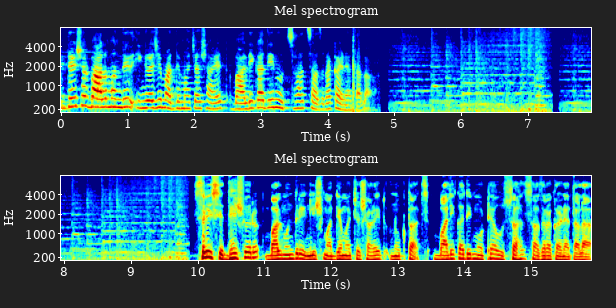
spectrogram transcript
सिद्धेश्वर बाल मंदिर इंग्रजी माध्यमाच्या शाळेत बालिका दिन उत्साहात साजरा करण्यात आला. श्री सिद्धेश्वर बालमंदिर इंग्लिश माध्यमाच्या शाळेत नुकताच बालिका दिन मोठ्या उत्साहात साजरा करण्यात आला.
